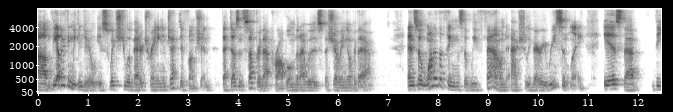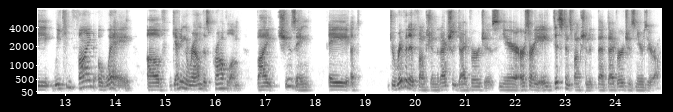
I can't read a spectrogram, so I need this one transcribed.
Um, the other thing we can do is switch to a better training objective function that doesn't suffer that problem that I was showing over there. And so one of the things that we've found actually very recently is that the we can find a way of getting around this problem by choosing a, a, derivative function that actually diverges near, or sorry, a distance function that diverges near zero.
